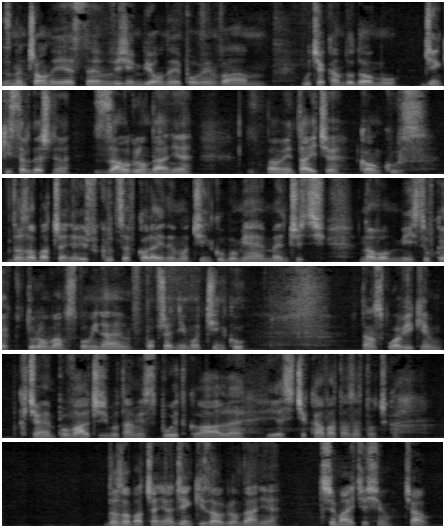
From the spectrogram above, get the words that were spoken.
Zmęczony jestem, wyziębiony, powiem wam, uciekam do domu. Dzięki serdeczne za oglądanie. Pamiętajcie, konkurs. Do zobaczenia już wkrótce w kolejnym odcinku, bo miałem męczyć nową miejscówkę, którą Wam wspominałem w poprzednim odcinku. Tam z Pławikiem chciałem powalczyć, bo tam jest płytko, ale jest ciekawa ta zatoczka. Do zobaczenia, dzięki za oglądanie. Trzymajcie się, ciao.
